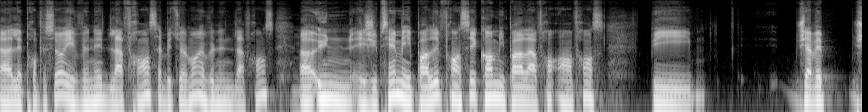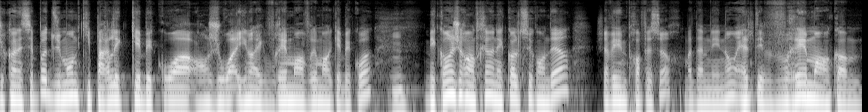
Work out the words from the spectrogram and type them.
euh, les professeurs, ils venaient de la France, habituellement, ils venaient de la France. Euh, une égyptienne, mais ils parlaient le français comme ils parlent Fran- en France. Puis, j'avais, je connaissais pas du monde qui parlait québécois en joie, you know, like vraiment, vraiment québécois. Mm. Mais quand je rentrais en école secondaire, j'avais une professeure, Madame Nénon, elle était vraiment comme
